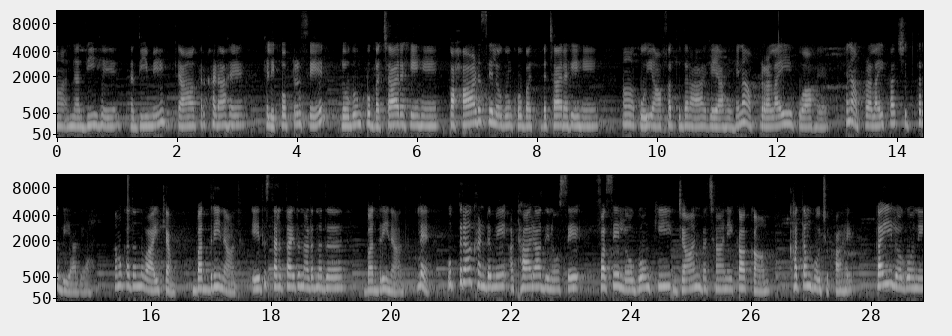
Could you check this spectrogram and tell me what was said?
नदी है नदी में क्या आकर खड़ा है हेलीकॉप्टर से लोगों को बचा रहे हैं पहाड़ से लोगों को बच- बचा रहे हैं हाँ कोई आफत उधर आ गया है है ना प्रलय हुआ है है ना प्रलय का ചിത്ര दिया गया है നമുക്കതൊന്ന് വായിക്കാം ബദ്രിനാഥ് ഏത് സ്ഥലത്താ ഇത് നടന്നത് ബദ്രിനാഥ് അല്ലേ उत्तराखंड में 18 दिनों से फंसे लोगों की जान बचाने का काम खत्म हो चुका है कई लोगों ने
